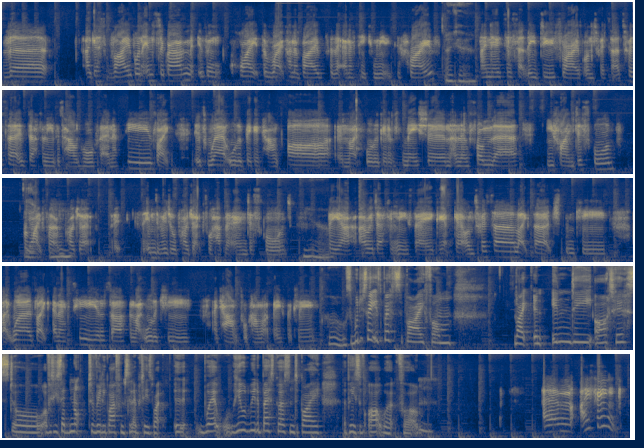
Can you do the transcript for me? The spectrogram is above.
the, I guess, vibe on Instagram isn't quite the right kind of vibe for the NFT community to thrive. Okay. I noticed that they do thrive on Twitter. Twitter is definitely the town hall for NFTs. Like, it's where all the big accounts are and like all the good information. And then from there, you find Discord from Yeah. like certain mm-hmm. projects. It's- individual projects will have their own Discord. Yeah. But yeah, I would definitely say get, get on Twitter, like search some key like words like NFT and stuff, and like all the key accounts will come up basically. Cool. So would you say it's best to buy from like an indie artist, or obviously you said not to really buy from celebrities, but uh, where who would be the best person to buy a piece of artwork from? Um, I think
